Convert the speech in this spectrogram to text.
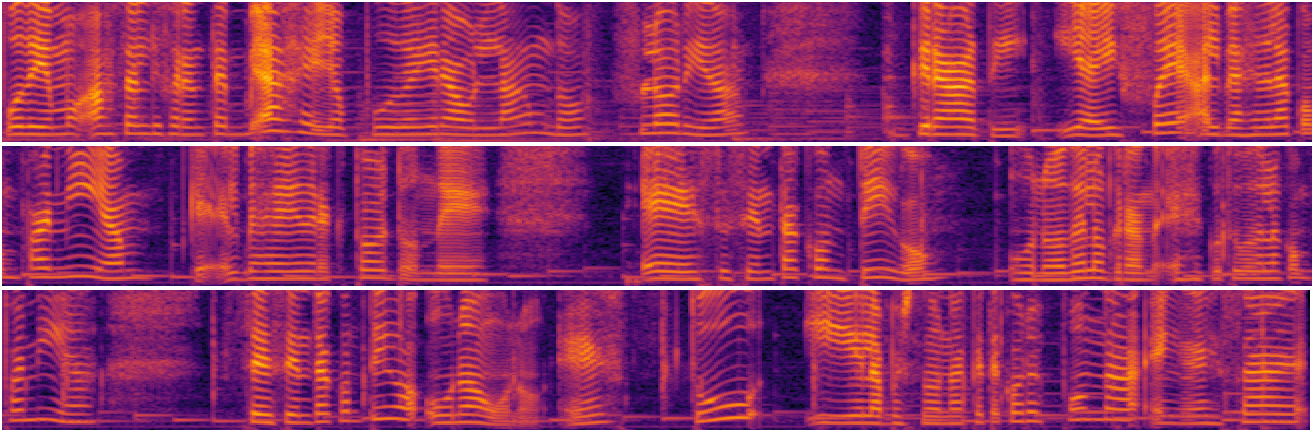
pudimos hacer diferentes viajes. Yo pude ir a Orlando, Florida, gratis. Y ahí fue al viaje de la compañía, que es el viaje de director, donde eh, se sienta contigo, uno de los grandes ejecutivos de la compañía, se sienta contigo uno a uno. Es tú y la persona que te corresponda en esa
